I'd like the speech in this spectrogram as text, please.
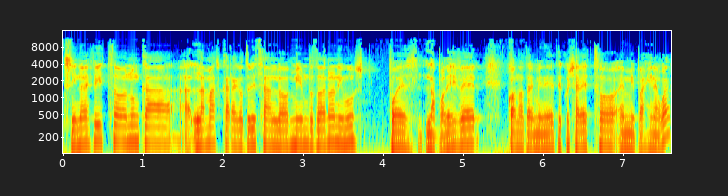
Si no habéis visto nunca la máscara que utilizan los miembros de Anonymous, pues la podéis ver cuando terminéis de escuchar esto en mi página web.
